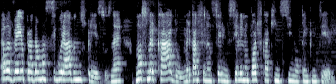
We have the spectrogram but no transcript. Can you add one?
Ela veio para dar uma segurada nos preços, né? O nosso mercado, o mercado financeiro em si, ele não pode ficar aqui em cima o tempo inteiro.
